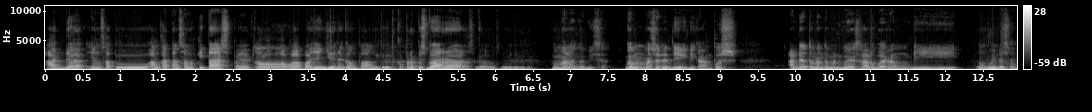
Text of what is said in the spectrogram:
ada yang satu angkatan sama kita supaya kalau apa-apa janjiannya gampang gitu gitu ke perpus bareng segala macam gitu gitu gue malah nggak bisa. Gue maksudnya di di kampus ada teman-teman gue yang selalu bareng di nungguin dosen.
